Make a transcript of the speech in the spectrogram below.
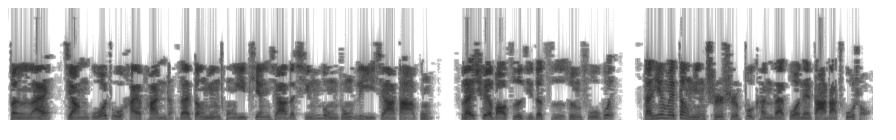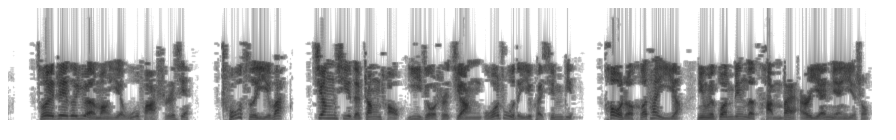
本来蒋国柱还盼着在邓明统一天下的行动中立下大功，来确保自己的子孙富贵。但因为邓明迟迟不肯在国内大打出手，所以这个愿望也无法实现。除此以外，江西的张朝依旧是蒋国柱的一块心病，后者和他一样，因为官兵的惨败而延年益寿，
